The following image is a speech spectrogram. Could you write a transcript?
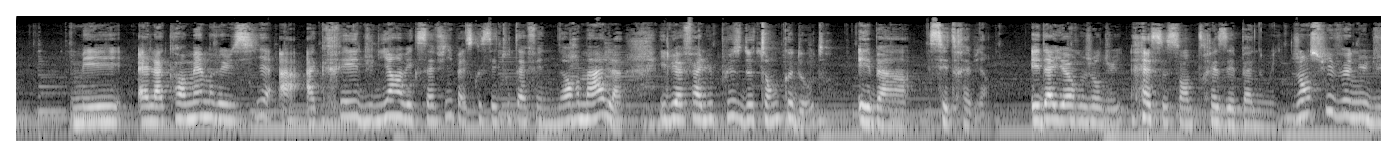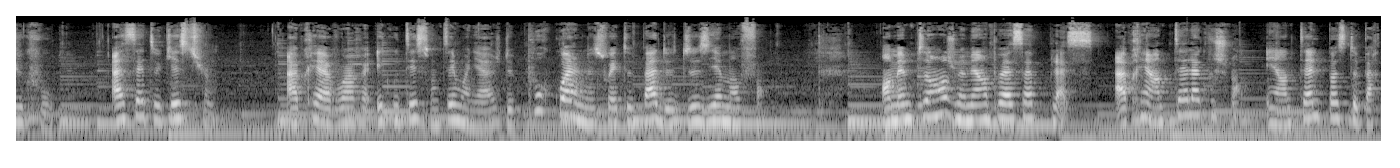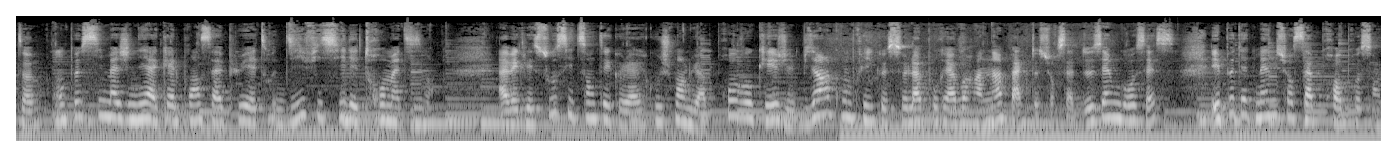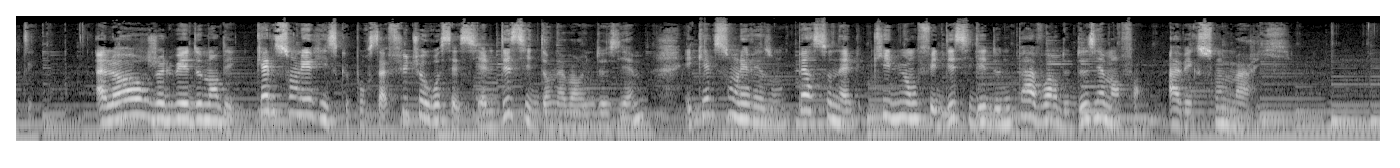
Mais elle a quand même réussi à, créer du lien avec sa fille parce que c'est tout à fait normal. Il lui a fallu plus de temps que d'autres. Et eh ben, c'est très bien. Et d'ailleurs, aujourd'hui, elle se sent très épanouie. J'en suis venue du coup à cette question, après avoir écouté son témoignage de pourquoi elle ne souhaite pas de deuxième enfant. En même temps, je me mets un peu à sa place. Après un tel accouchement et un tel postpartum, on peut s'imaginer à quel point ça a pu être difficile et traumatisant. Avec les soucis de santé que l'accouchement lui a provoqué, j'ai bien compris que cela pourrait avoir un impact sur sa deuxième grossesse et peut-être même sur sa propre santé. Alors, je lui ai demandé quels sont les risques pour sa future grossesse si elle décide d'en avoir une deuxième et quelles sont les raisons personnelles qui lui ont fait décider de ne pas avoir de deuxième enfant avec son mari.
